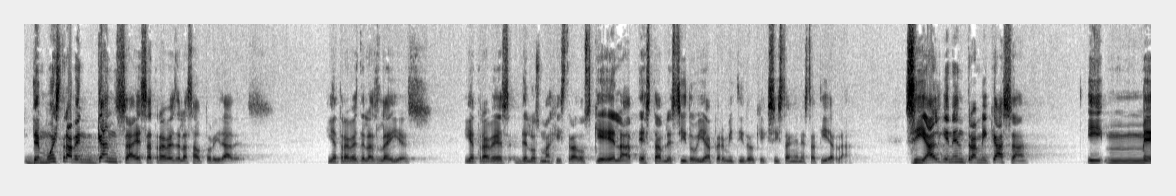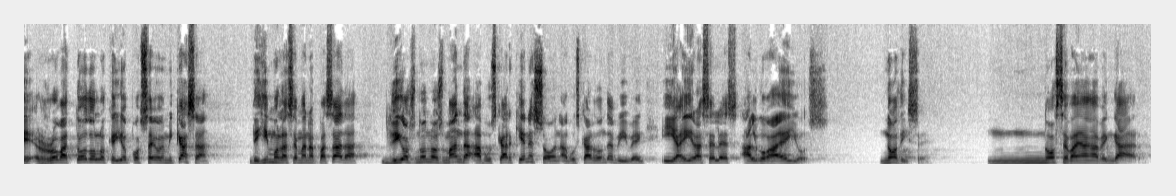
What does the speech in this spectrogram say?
demuestra venganza es a través de las autoridades y a través de las leyes y a través de los magistrados que Él ha establecido y ha permitido que existan en esta tierra. Si alguien entra a mi casa y me roba todo lo que yo poseo en mi casa, dijimos la semana pasada, Dios no nos manda a buscar quiénes son, a buscar dónde viven y a ir a hacerles algo a ellos. No dice, no se vayan a vengar.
